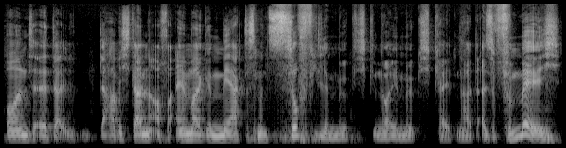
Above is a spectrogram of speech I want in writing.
Und äh, da, da habe ich dann auf einmal gemerkt, dass man so viele möglich neue Möglichkeiten hat. Also für mich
